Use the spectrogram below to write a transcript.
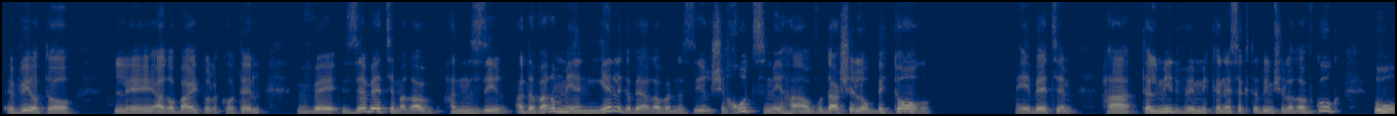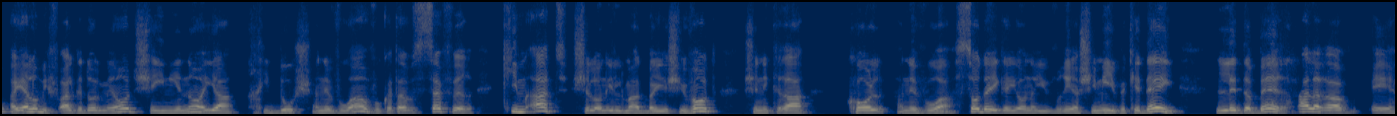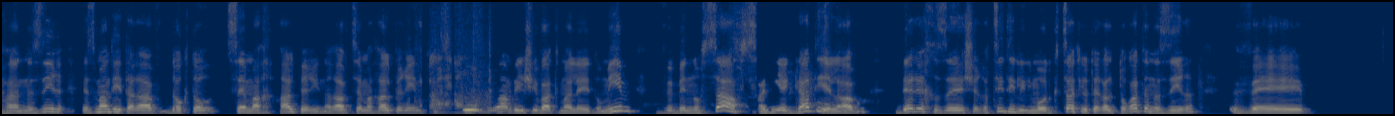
הביא אותו להר הבית או לכותל, וזה בעצם הרב הנזיר. הדבר המעניין לגבי הרב הנזיר, שחוץ מהעבודה שלו בתור אה, בעצם התלמיד ומכנס הכתבים של הרב קוק, הוא, היה לו מפעל גדול מאוד שעניינו היה חידוש הנבואה, והוא כתב ספר כמעט שלא נלמד בישיבות, שנקרא כל הנבואה, סוד ההיגיון העברי השמי, וכדי לדבר על הרב אה, הנזיר, הזמנתי את הרב דוקטור צמח הלפרין. הרב צמח הלפרין הוא רם בישיבת מעלה אדומים, ובנוסף אני הגעתי אליו דרך זה שרציתי ללמוד קצת יותר על תורת הנזיר, ו...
